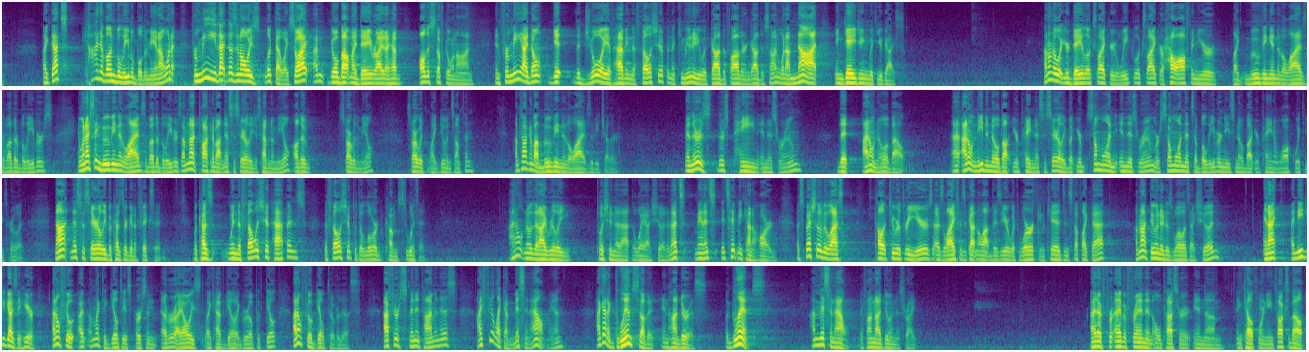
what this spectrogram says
Like, that's kind of unbelievable to me. And I want to, for me, that doesn't always look that way. So I, I go about my day, right? I have all this stuff going on. And for me, I don't get the joy of having the fellowship and the community with God the Father and God the Son when I'm not engaging with you guys. I don't know what your day looks like or your week looks like or how often you're like moving into the lives of other believers. And when I say moving in the lives of other believers, I'm not talking about necessarily just having a meal, although start with a meal. Start with like doing something. I'm talking about moving into the lives of each other. Man, there's, there's pain in this room that I don't know about. I, I don't need to know about your pain necessarily, but you're, someone in this room or someone that's a believer needs to know about your pain and walk with you through it. Not necessarily because they're going to fix it. Because when the fellowship happens, the fellowship with the Lord comes with it. I don't know that I really push into that the way I should. And that's, man, it's, it's hit me kind of hard, especially over the last, call it two or three years as life has gotten a lot busier with work and kids and stuff like that. I'm not doing it as well as I should. And I, I need you guys to hear. I don't feel, I, I'm like the guiltiest person ever. I always like have guilt. I grew up with guilt. I don't feel guilt over this. After spending time in this, I feel like I'm missing out, man. I got a glimpse of it in Honduras. A glimpse. I'm missing out if I'm not doing this right. I, had a fr- I have a friend, an old pastor in, um, in California. He talks about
